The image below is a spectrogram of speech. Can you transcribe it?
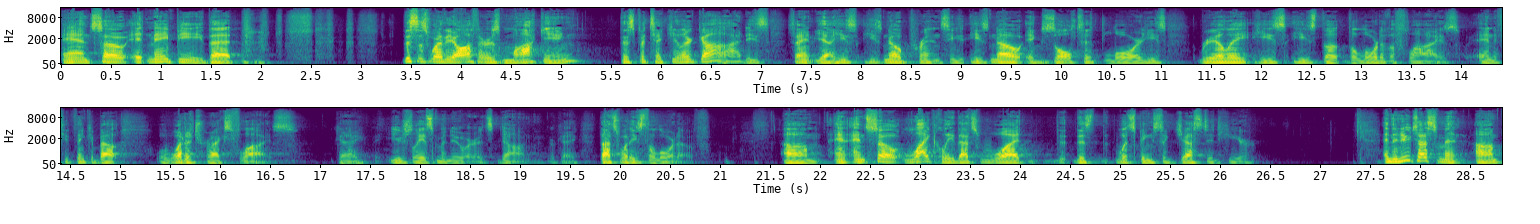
And so it may be that this is where the author is mocking this particular God. He's saying, yeah, he's, he's no prince. He, he's no exalted Lord. He's really, he's, he's the, the Lord of the flies. And if you think about, well, what attracts flies? Okay. Usually it's manure, it's dung. Okay. That's what he's the Lord of. Um, and, and so likely that's what this, what's being suggested here. In the New Testament, um,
